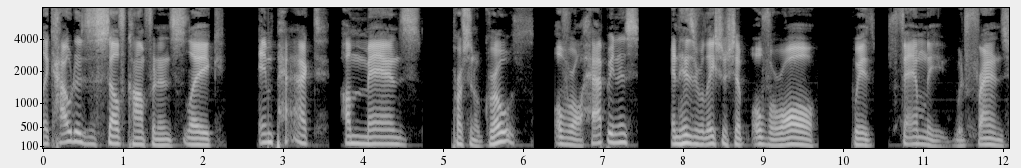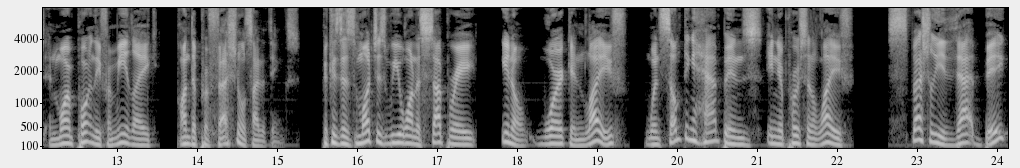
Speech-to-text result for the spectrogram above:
like how does self confidence like impact a man's personal growth, overall happiness, and his relationship overall with family, with friends, and more importantly for me, like on the professional side of things. Because as much as we want to separate, you know, work and life, when something happens in your personal life, especially that big,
